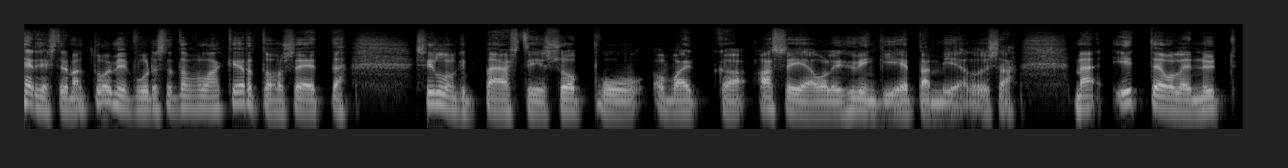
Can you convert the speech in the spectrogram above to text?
järjestelmän toimivuudesta tavallaan kertoo se, että silloinkin päästiin sopuun, vaikka asia oli hyvinkin epämieluisa. Mä itse olen nyt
